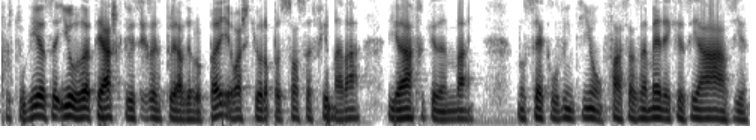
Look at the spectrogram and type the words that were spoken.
portuguesa e eu até acho que deve ser grande prioridade europeia, eu acho que a Europa só se afirmará e a África também no século XXI, face às Américas e à Ásia,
